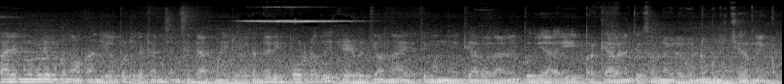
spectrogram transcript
കാര്യങ്ങളും കൂടി നമുക്ക് നോക്കാം. ജിയോ പൊളിറ്റിക്കൽ ടെൻഷൻസിന്റെ അപ്ഡേറ്റുകൾ എന്തായാലും ഇപ്പോൾ ഉള്ളത്? എഴുപത്തി ഒന്നായിരത്തി മുന്നൂറ്റി അറുപതാണ്. പുതിയ ഈ പ്രഖ്യാപനത്തിൽ സ്വർണവില വീണ്ടും കുതിച്ചു ചേർന്നേക്കും.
